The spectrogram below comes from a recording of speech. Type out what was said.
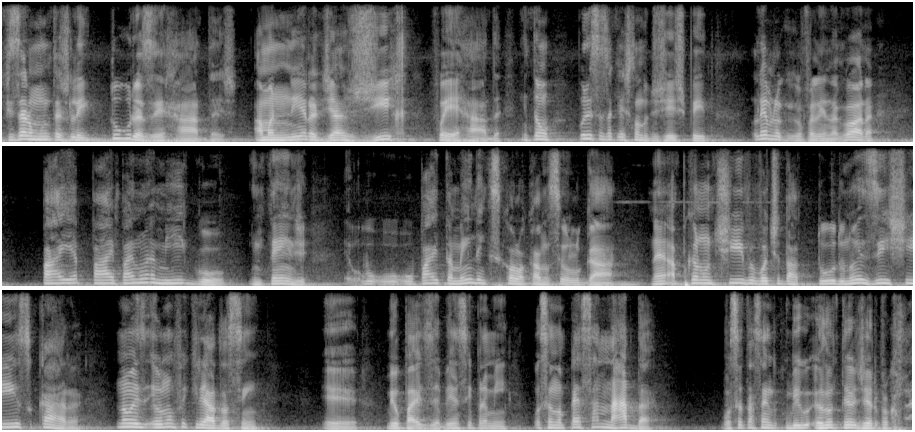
fizeram muitas leituras erradas. A maneira de agir foi errada. Então, por isso essa questão do desrespeito. Lembra o que eu falei ainda agora? Pai é pai, pai não é amigo, entende? O, o- o pai também tem que se colocar no seu lugar, né? Ah, porque eu não tive, eu vou te dar tudo. Não existe isso, cara. Não, eu não fui criado assim. É, meu pai dizia bem assim pra mim: você não peça nada. Você tá saindo comigo, eu não tenho dinheiro pra comprar.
